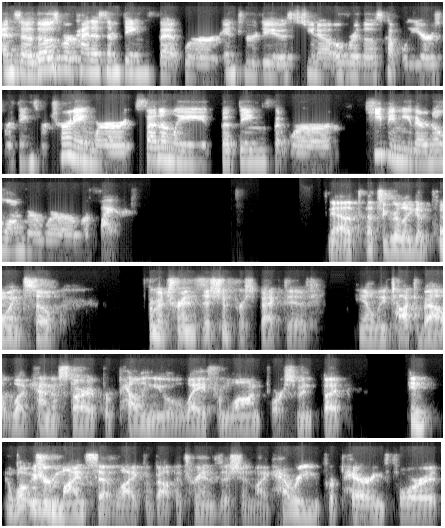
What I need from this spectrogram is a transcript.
and so those were kind of some things that were introduced, you know, over those couple years where things were turning, where suddenly the things that were keeping me there no longer were required. Yeah, that's, that's a really good point. So, from a transition perspective, you know, we've talked about what kind of started propelling you away from law enforcement, but and what was your mindset like about the transition? Like how were you preparing for it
